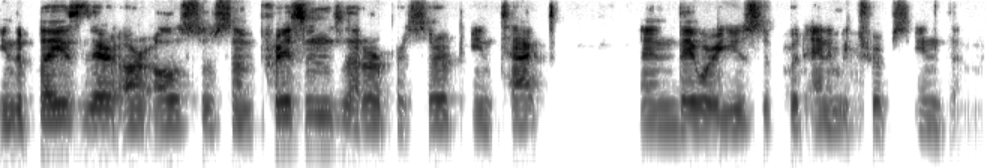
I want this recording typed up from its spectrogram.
In the place, there are also some prisons that are preserved intact, and they were used to put enemy troops in them.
